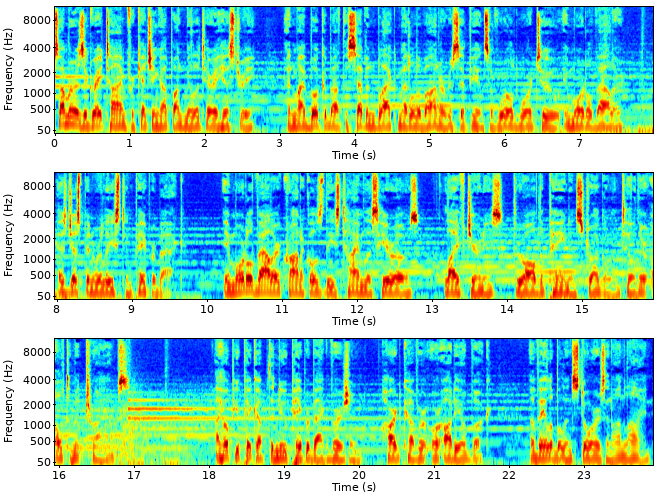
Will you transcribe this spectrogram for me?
Summer is a great time for catching up on military history, and my book about the seven Black Medal of Honor recipients of World War II, Immortal Valor, has just been released in paperback. Immortal Valor chronicles these timeless heroes' life journeys through all the pain and struggle until their ultimate triumphs. I hope you pick up the new paperback version, hardcover or audiobook, available in stores and online.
